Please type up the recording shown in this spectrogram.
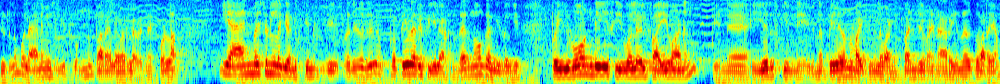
കിടിലം പോലെ ആനിമേഷൻ ഗീസ് ഒന്നും പറയാൻ അവരല്ല അവരെ കൊള്ളാം. ഈ ആനിമേഷനിലൊക്കെയാണ് സ്കിൻ ഒരു ഒരു പ്രത്യേക തരം ഫീലാണ് എന്തായാലും നോക്കാം ഗീസ് ഓക്കെ. ഇപ്പോൾ ഇവോ ഉണ്ട് ഈ സിവോ ലെവൽ ഫൈവ് ആണ്. പിന്നെ ഈ ഒരു സ്കിന്ന് ഇതിന്റെ പേരൊന്നും വായിക്കുന്നില്ല വൺ പഞ്ച് വൈൻ അറിയുന്നവർക്ക് പറയാം.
